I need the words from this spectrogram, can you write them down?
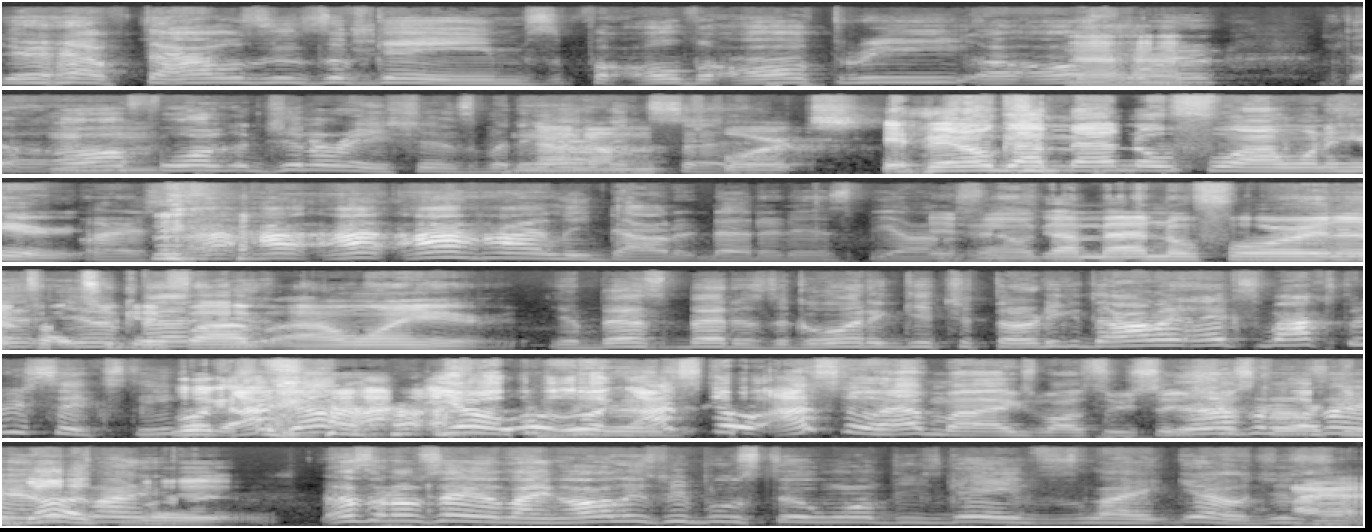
they have thousands of games for over all three, uh, all Uh-huh. four, the, all Mhm. four generations. But they None haven't said. sports. If they don't got Madden 04, I want to hear it. All right, so I, I, I, I highly doubt it that it is. To be honest, If they with don't you. got Madden 04 and You're- NFL you're 2K5, I don't want to hear it. Your best bet is to go ahead and get your thirty dollar Xbox 360. Look, I got I, yo. Look, look, I still, I still have my Xbox 360 Yeah, that's what I'm saying. dust, It's but That's what I'm saying. Like all these people who still want these games is like, yo, just I,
